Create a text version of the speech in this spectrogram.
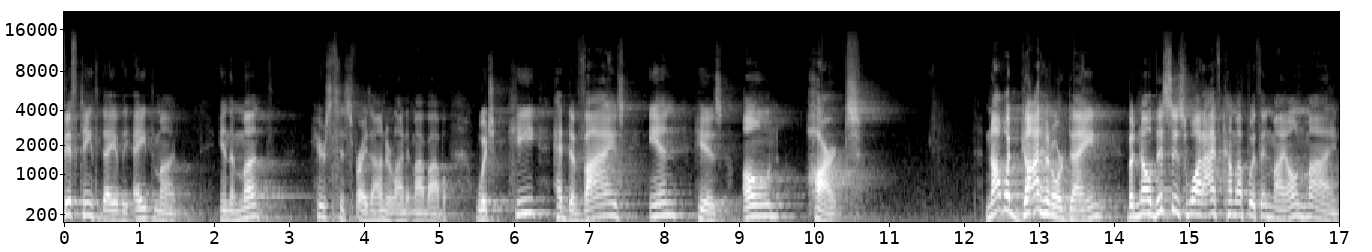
15th day of the eighth month, in the month, here's this phrase, I underlined it in my Bible, which he had devised in his own heart. Not what God had ordained, but no, this is what I've come up with in my own mind.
